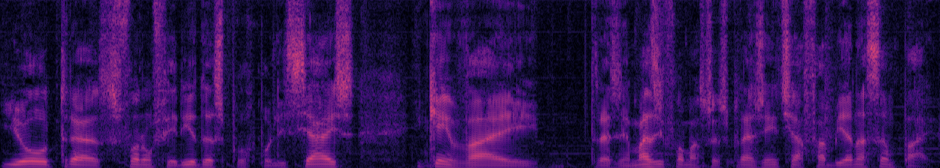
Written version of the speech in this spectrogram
e outras foram feridas por policiais. E quem vai trazer mais informações para a gente é a Fabiana Sampaio.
